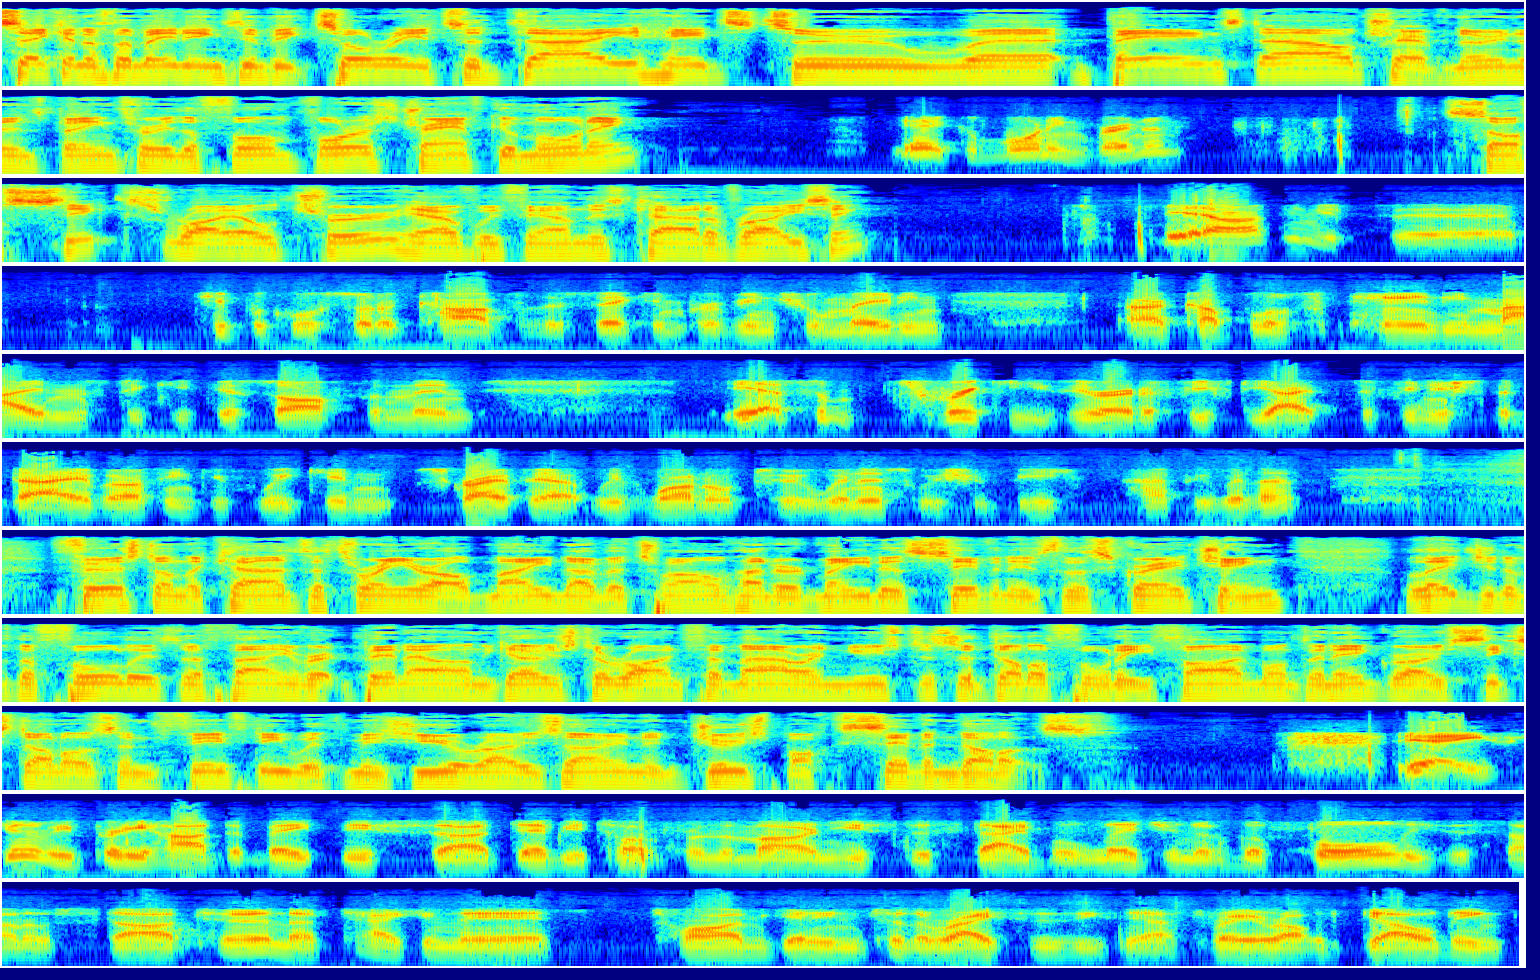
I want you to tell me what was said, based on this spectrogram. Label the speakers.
Speaker 1: Second of the meetings in Victoria today heads to uh, Bairnsdale. Trav Noonan's been through the form for us. Trav, good morning.
Speaker 2: Yeah, good morning, Brendan.
Speaker 1: SOS 6, Rail True. How have we found this card of racing?
Speaker 2: Yeah, I think it's a typical sort of card for the second provincial meeting. A couple of handy maidens to kick us off, and then yeah, some tricky zero to fifty-eight to finish the day. But I think if we can scrape out with one or two winners, we should be happy with that.
Speaker 1: First on the cards, the three-year-old maiden over 1,200 metres. Seven is the scratching. Legend of the Fall is the favourite. Ben Allen goes to ride for Maher and Eustace $1.45. Montenegro $6.50 with Miss Eurozone and Juicebox $7.
Speaker 2: Yeah, he's going to be pretty hard to beat this uh, debutant from the Maher Eustace stable, Legend of the Fall. He's a son of Star Turn. They've taken their time getting to the races. He's now three-year-old gelding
